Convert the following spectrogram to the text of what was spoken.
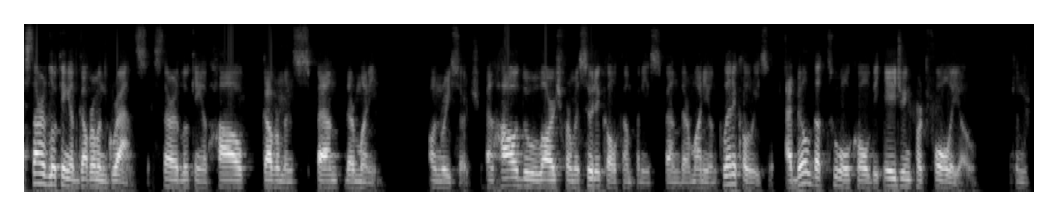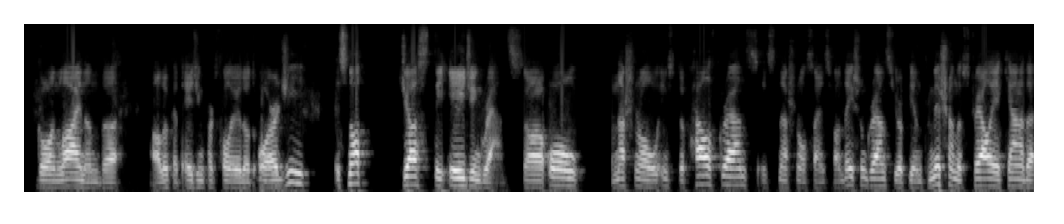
I started looking at government grants. I started looking at how governments spend their money on research and how do large pharmaceutical companies spend their money on clinical research. I built a tool called the Aging Portfolio. You can go online and uh, I'll look at agingportfolio.org. It's not just the aging grants. So all National Institute of Health grants, it's National Science Foundation grants, European Commission, Australia, Canada.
